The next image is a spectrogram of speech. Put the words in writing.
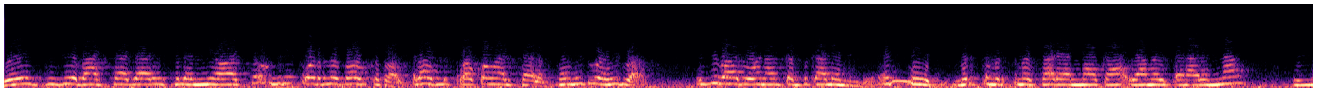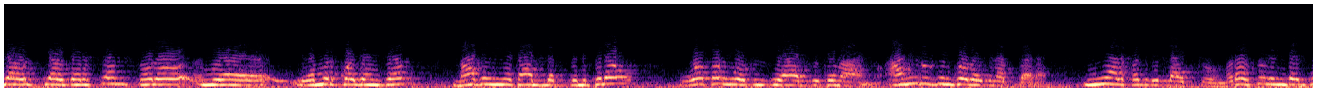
ይህ ጊዜ በአሻጋሪ ስለሚያዋቸው እንግዲህ ጦርነቱ አውቅቷል ጥላት ሊቋቋም አልቻለም። ተንዶ ሂዷል። እዚህ ባዶ ሆነ እንጠብቃለን እንዴ? እንሂድ። ምርጥ ምርጥ መሳሪያ እና ያመልጠናል ና እዛ ውጊያው ደርሰን ቶሎ የምርኮ ገንዘብ ማግኘት አለብን ብለው ወተወቱ እዚህ ያሉት ማለት ነው አሚሩ ግን ጎበዝ ነበረ። እኛ አልፈቅድላችሁም። ረሱል እንደዛ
